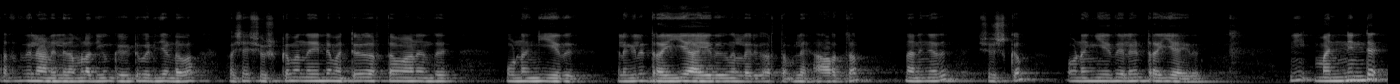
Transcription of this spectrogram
അർത്ഥത്തിലാണല്ലേ? നമ്മളധികം കേട്ട് പരിചയമുണ്ടാവുക. പക്ഷേ ശുഷ്കം എന്നതിന്റെ മറ്റൊരു അർത്ഥമാണ് എന്ത്? ഉണങ്ങിയത്. അല്ലെങ്കിൽ ഡ്രൈ ആയത് എന്നുള്ളൊരു അർത്ഥം അല്ലേ? ആർദ്രം നനഞ്ഞത് ശുഷ്കം ഉണങ്ങിയത് അല്ലെങ്കിൽ ഡ്രൈ ആയത്. ഇനി മഞ്ഞിന്റെ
